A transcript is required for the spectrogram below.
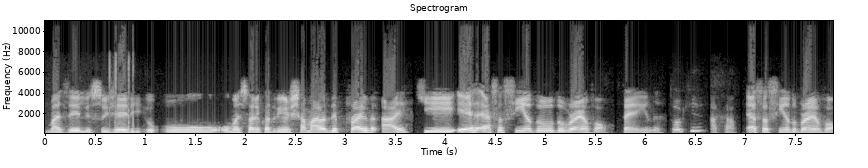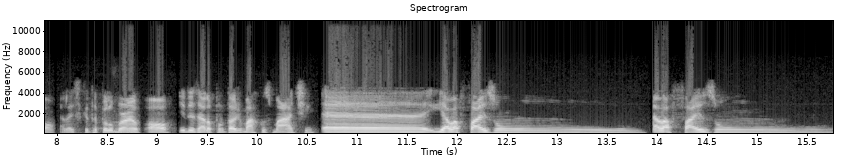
mas ele sugeriu uma história em quadrinhos chamada The Private Eye, que é- essa sim é do, do Brian Vaughn. Tem ainda? Tô aqui. Ah, tá. Essa sim é do Brian Vaughn. Ela é escrita pelo Brian Vaughn e desenhada por um tal de Marcos Martin. É... E ela faz um. Ela faz um.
